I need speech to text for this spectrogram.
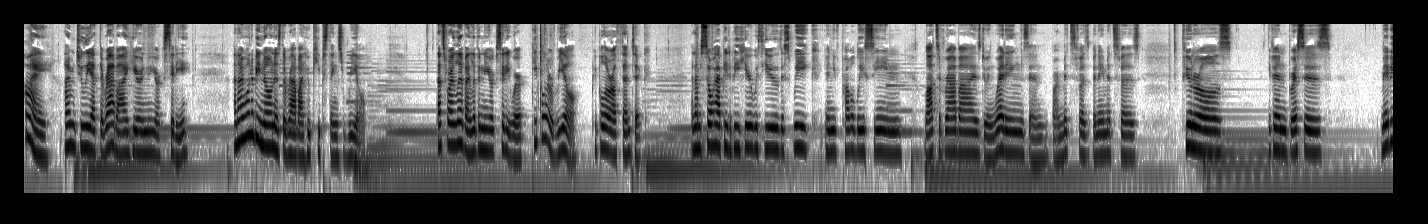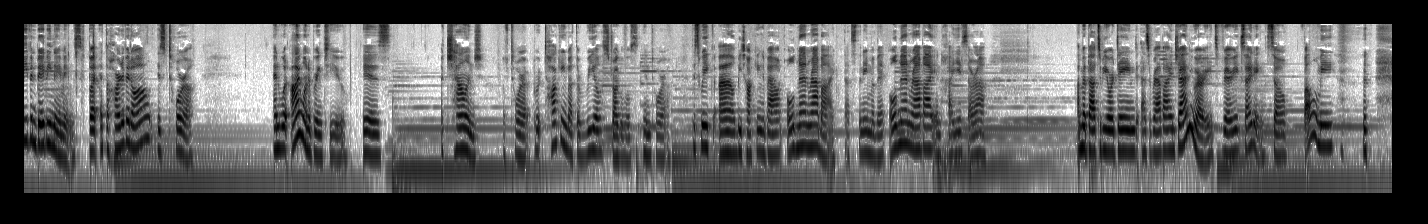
Hi, I'm Juliet the Rabbi here in New York City, and I want to be known as the rabbi who keeps things real. That's where I live. I live in New York City where people are real, people are authentic. And I'm so happy to be here with you this week. And you've probably seen lots of rabbis doing weddings and bar mitzvahs, b'nai mitzvahs, funerals, even brisses maybe even baby namings, but at the heart of it all is Torah. And what I want to bring to you is a challenge of Torah, talking about the real struggles in Torah. This week I'll be talking about Old Man Rabbi. That's the name of it. Old Man Rabbi in Chayei Sarah. I'm about to be ordained as a rabbi in January. It's very exciting. So follow me.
